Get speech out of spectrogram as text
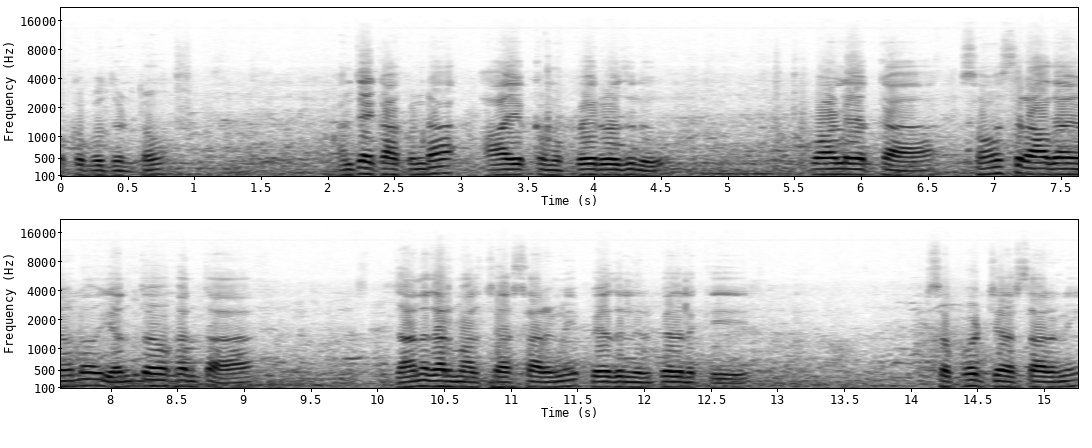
ఒక్క పొద్దుంటాం అంతేకాకుండా ఆ యొక్క ముప్పై రోజులు వాళ్ళ యొక్క సంవత్సర ఆదాయంలో ఎంతో కొంత దాన ధర్మాలు చేస్తారని పేదలు నిరుపేదలకి సపోర్ట్ చేస్తారని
